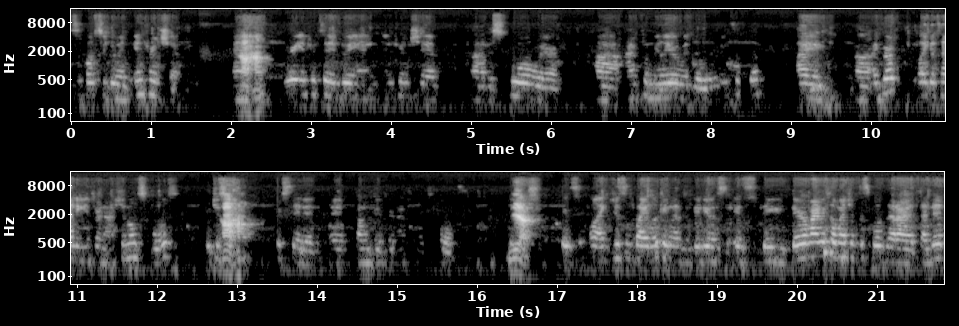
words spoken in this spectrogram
supposed to do an internship. And Uh huh. I'm very interested in doing an internship at a school where uh, I'm familiar with the living system. I uh, I grew up like attending international schools, which is Uh what huh. I'm interested in in International. Yes. It's like just by looking at the videos, it's they they remind me so much of the schools that I attended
